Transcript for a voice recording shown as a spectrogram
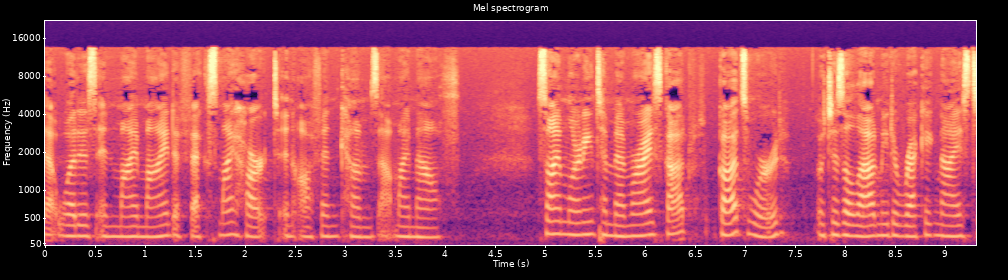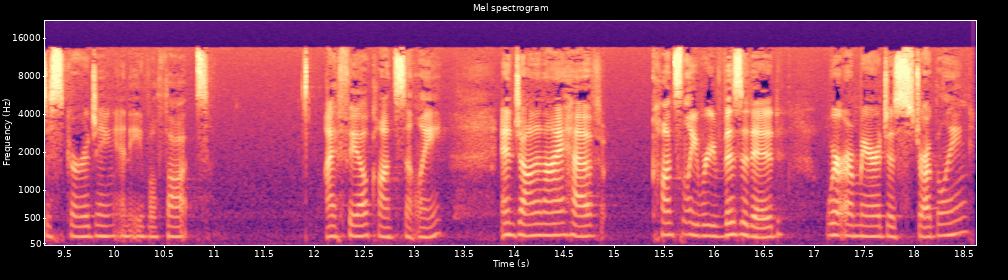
that what is in my mind affects my heart and often comes out my mouth. So I'm learning to memorize God, God's word, which has allowed me to recognize discouraging and evil thoughts. I fail constantly, and John and I have constantly revisited where our marriage is struggling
